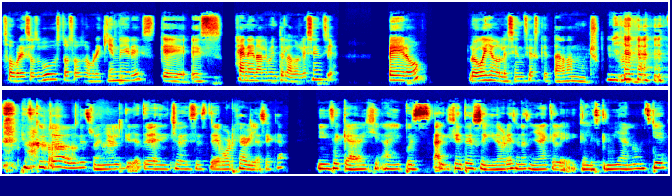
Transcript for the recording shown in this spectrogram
sobre esos gustos o sobre quién eres, que es generalmente la adolescencia. Pero luego hay adolescencias que tardan mucho. Escucho a un español que ya te había dicho, es este Borja Vilaseca, y dice que hay, pues hay gente de sus seguidores, una señora que le, que le escribía, ¿no? Es que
